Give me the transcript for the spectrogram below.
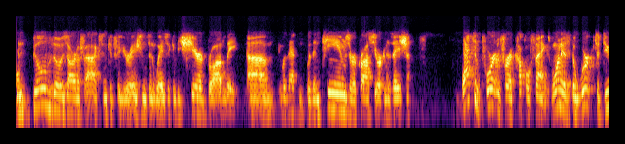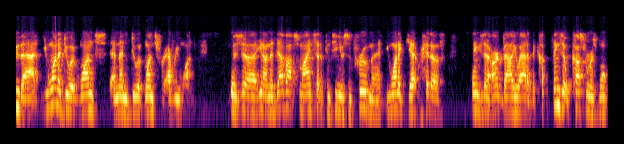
and build those artifacts and configurations in ways that can be shared broadly um, within, within teams or across the organization. That's important for a couple things. One is the work to do that. You want to do it once and then do it once for everyone. Because, uh, you know, in the DevOps mindset of continuous improvement, you want to get rid of things that aren't value added, the cu- things that customers won't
